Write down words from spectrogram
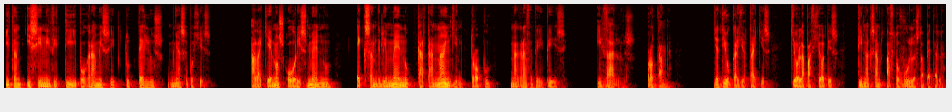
ήταν η συνειδητή υπογράμμιση του τέλους μιας εποχής, αλλά και ενός ορισμένου, εξαντλημένου κατά τρόπου να γράφεται η ποίηση. Ιδάλλως, ρωτάμε, γιατί ο Καριωτάκης και ο Λαπαθιώτης τίναξαν αυτοβούλο στα πέταλα;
